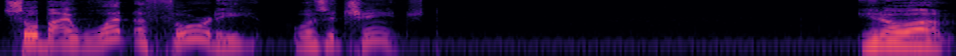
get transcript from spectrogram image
So by what authority was it changed? You know, um,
